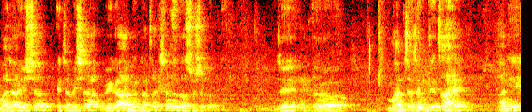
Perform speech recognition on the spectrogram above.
माझ्या आयुष्यात याच्यापेक्षा वेगळा आनंदाचा क्षणच असू शकत नाही. जे मानच्या जनतेचं आहे आणि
